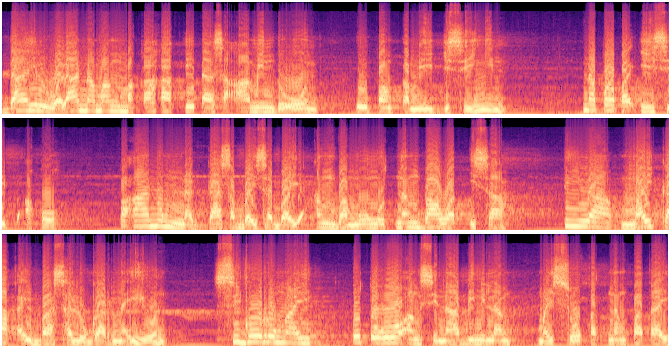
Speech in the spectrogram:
dahil wala namang makakakita sa amin doon upang kami gisingin. Napapaisip ako, paanong nagkasabay-sabay ang bangungot ng bawat isa? Tila may kakaiba sa lugar na iyon. Siguro nga'y totoo ang sinabi nilang may sukat ng patay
